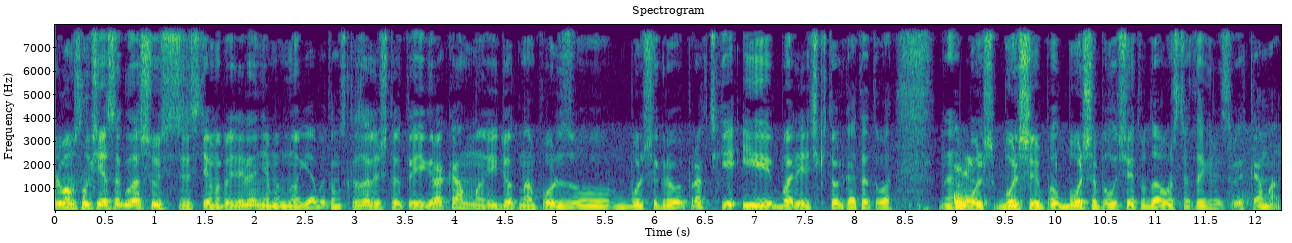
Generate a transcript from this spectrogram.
любом случае, я соглашусь с тем определением, и многие об этом сказали, что это игрокам идет на пользу больше игровой практики, и болельщики только от этого э, больше, больше, больше получают удовольствие от игры своих команд.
